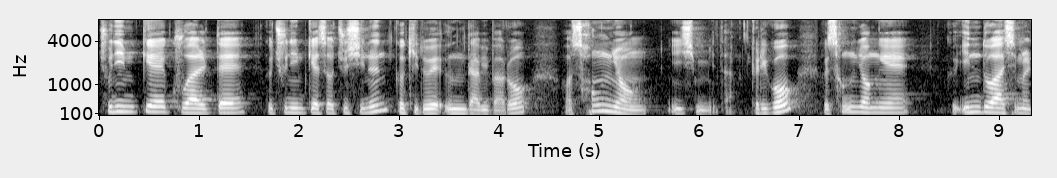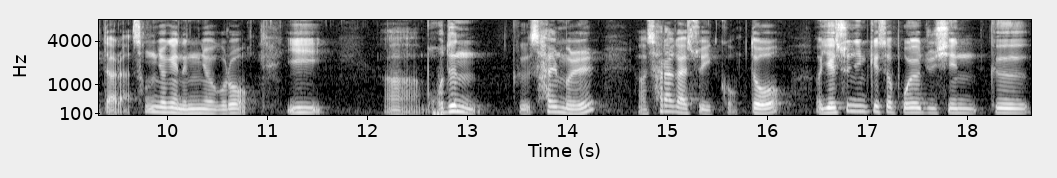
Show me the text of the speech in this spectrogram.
주님께 구할 때 그 주님께서 주시는 그 기도의 응답이 바로 성령이십니다. 그리고 그 성령의 그 인도하심을 따라 성령의 능력으로 이 어, 모든 그 삶을 어, 살아갈 수 있고 또 예수님께서 보여주신 그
